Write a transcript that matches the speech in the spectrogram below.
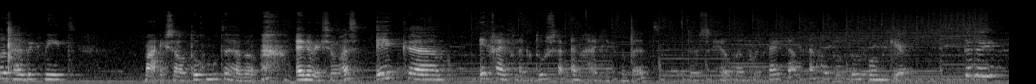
dat heb ik niet. Maar ik zou het toch moeten hebben. Anyways jongens, ik, uh, ik ga even lekker douchen en dan ga ik lekker naar bed. Dus heel bedankt voor het kijken en hopelijk tot de volgende keer. Doei doei!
